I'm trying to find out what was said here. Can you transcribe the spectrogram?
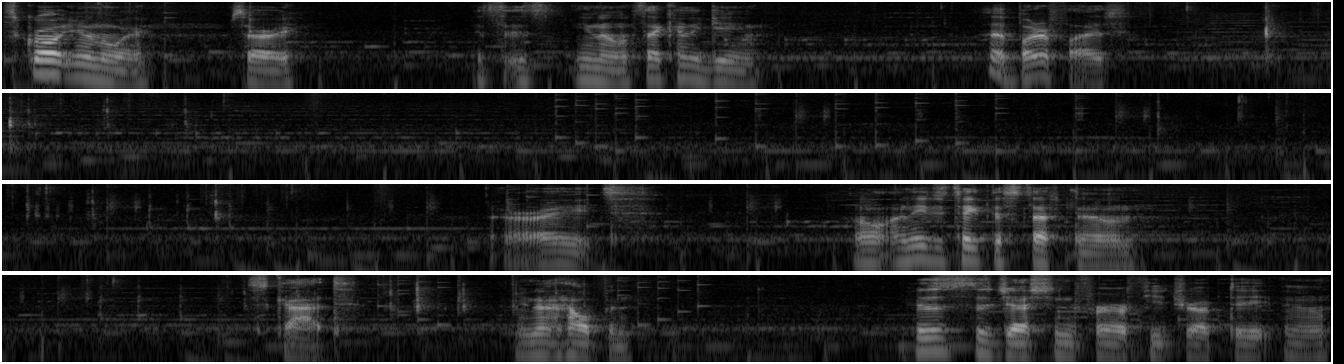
Squirrel, you're in the way. Sorry. It's, it's you know, it's that kind of game. Ah, butterflies. Alright. Well, I need to take this stuff down. Scott, you're not helping. Here's a suggestion for a future update, you know.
